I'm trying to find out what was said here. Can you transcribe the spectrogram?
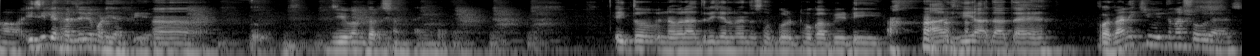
हाँ इसीलिए हर जगह पढ़ी जाती है। हाँ। तो जीवन दर्शन एक तो नवरात्रि चल रहे हैं तो सबको ठोका पीटी आज ही याद आता है। पता नहीं क्यों इतना शोर है आज।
